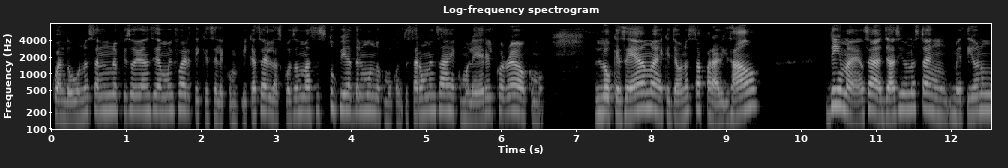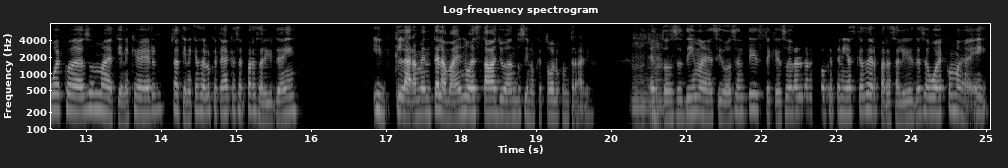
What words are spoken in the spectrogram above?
cuando uno está en un episodio de ansiedad muy fuerte y que se le complica hacer las cosas más estúpidas del mundo, como contestar un mensaje, como leer el correo, como lo que sea, de que ya uno está paralizado. Dime, o sea, ya si uno está metido en un hueco de esos, madre, tiene que ver, o sea, tiene que hacer lo que tenga que hacer para salir de ahí. Y claramente la madre no estaba ayudando, sino que todo lo contrario. Entonces, dime, si vos sentiste que eso era lo único que tenías que hacer para salir de ese hueco, madre,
